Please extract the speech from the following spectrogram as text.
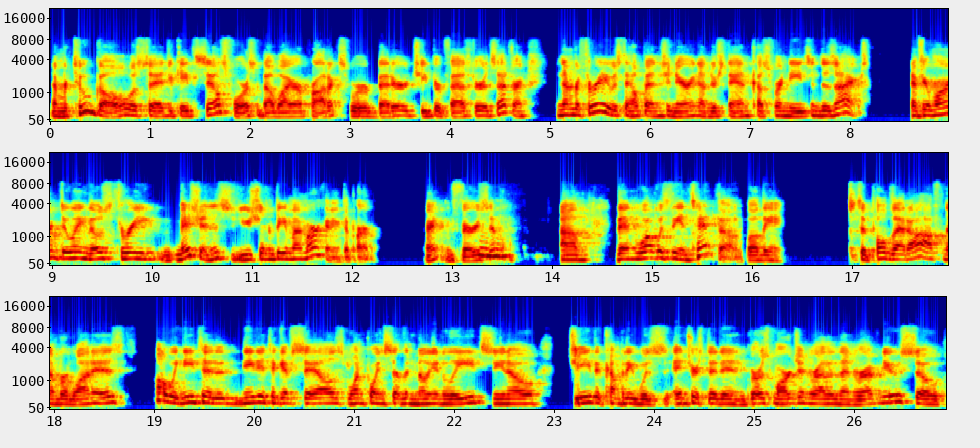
Number two goal was to educate the sales force about why our products were better, cheaper, faster, et cetera. Number three was to help engineering understand customer needs and desires. If you weren't doing those three missions, you shouldn't be in my marketing department right? It's very mm-hmm. simple. Um, then what was the intent though? Well, the to pull that off, number one is oh, we need to needed to give sales 1.7 million leads. You know, gee, the company was interested in gross margin rather than revenue, so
